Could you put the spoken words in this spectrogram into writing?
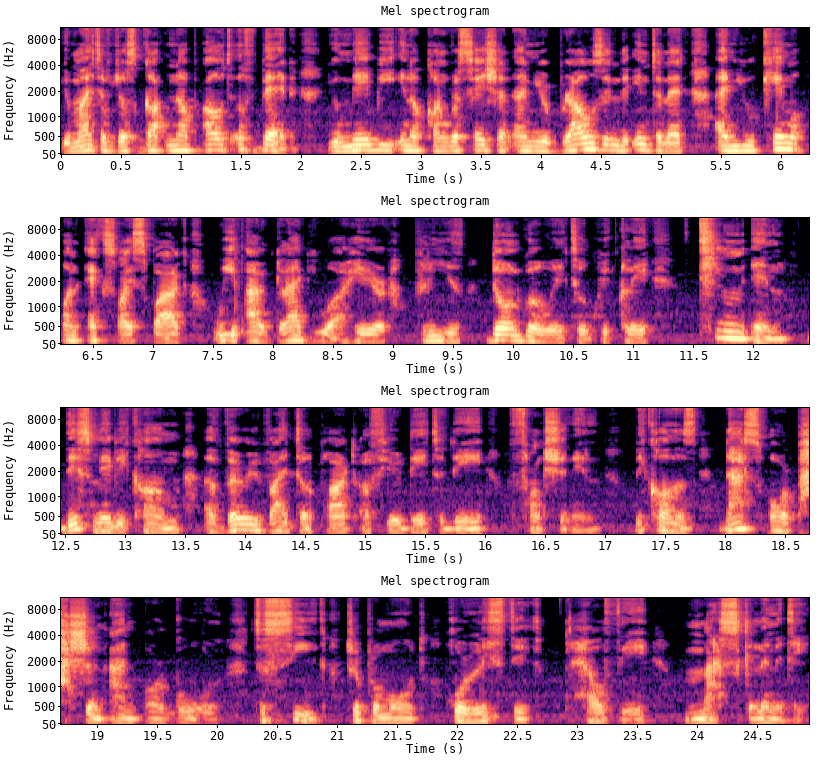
You might have just gotten up out of bed. You may be in a conversation and you're browsing the internet and you came up on XY Spark. We are glad you are here. Please don't go away too quickly tune in. This may become a very vital part of your day to day functioning because that's our passion and our goal to seek to promote holistic, healthy masculinity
